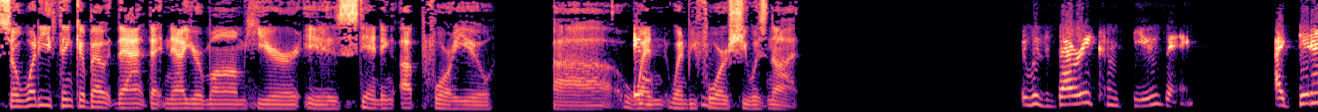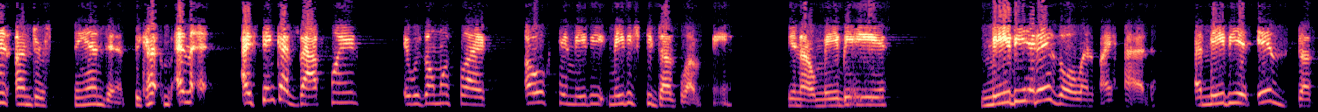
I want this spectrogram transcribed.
So, what do you think about that? That now your mom here is standing up for you uh, when it, when before she was not. It was very confusing. I didn't understand it because, and I think at that point it was almost like, oh, okay, maybe maybe she does love me. You know, maybe maybe it is all in my head, and maybe it is just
